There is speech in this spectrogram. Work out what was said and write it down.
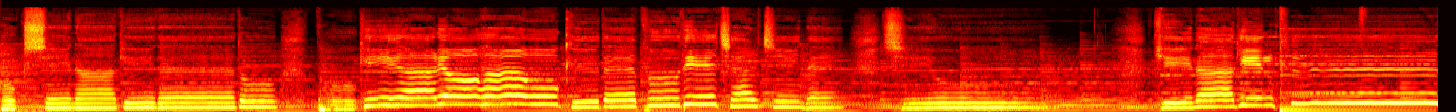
혹시나 기대도 포기하려 하오 그대 부디 잘 지내시오. 기나긴 그대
